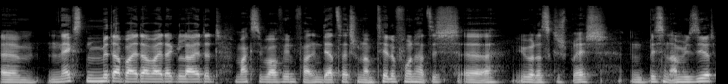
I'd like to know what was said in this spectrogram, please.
ähm, nächsten Mitarbeiter weitergeleitet. Maxi war auf jeden Fall in der Zeit schon am Telefon, hat sich äh, über das Gespräch ein bisschen amüsiert.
